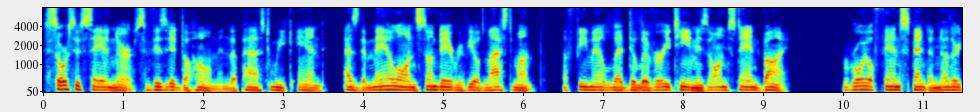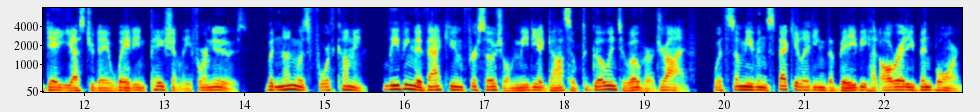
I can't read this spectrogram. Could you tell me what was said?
Sources say a nurse visited the home in the past week and, as the Mail on Sunday revealed last month, a female-led delivery team is on standby. Royal fans spent another day yesterday waiting patiently for news, but none was forthcoming, leaving a vacuum for social media gossip to go into overdrive with some even speculating the baby had already been born.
